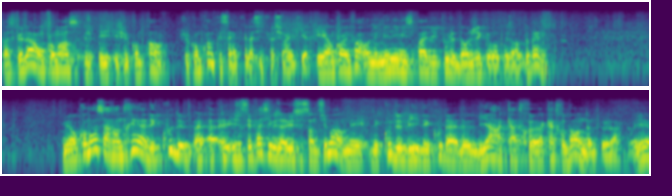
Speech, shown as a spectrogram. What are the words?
Parce que là, on commence, et je comprends, je comprends que, que la situation inquiète. Et encore une fois, on ne minimise pas du tout le danger que représente Le Pen. Mais on commence à rentrer à des coups de. je ne sais pas si vous avez eu ce sentiment, mais des coups de, des coups de, billard à quatre, à quatre bandes, un peu là. Vous voyez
